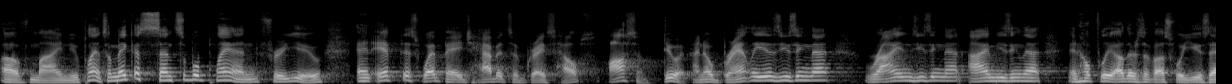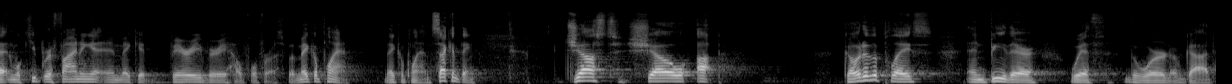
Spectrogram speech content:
of my new plan. So make a sensible plan for you. And if this webpage, Habits of Grace, helps, awesome, do it. I know Brantley is using that. Ryan's using that, I'm using that, and hopefully others of us will use that and we'll keep refining it and make it very, very helpful for us. But make a plan. Make a plan. Second thing, just show up. Go to the place and be there with the Word of God.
